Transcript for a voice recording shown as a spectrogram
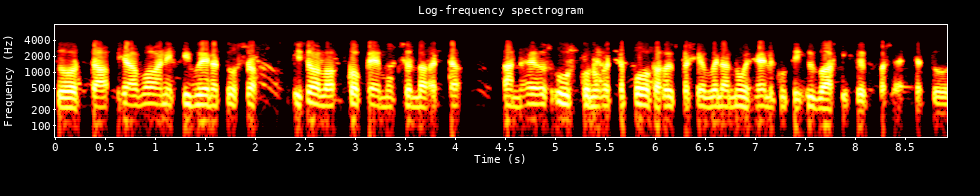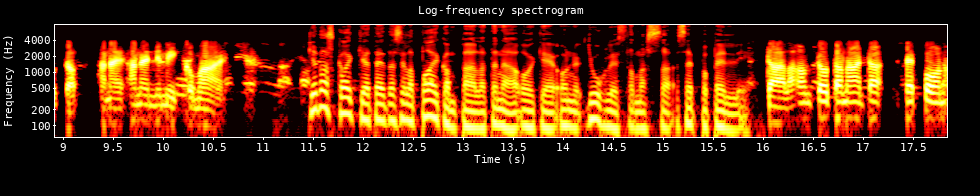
tuota, isä vaanikin vielä tuossa isolla kokemuksella, että hän ei olisi uskonut, että poika hyppäsi ja vielä noin helkutin hyvästi hyppäsi, että tuota, hänen, hänen nimikko Ketäs kaikkia teitä siellä paikan päällä tänään oikein on juhlistamassa Seppo Pelliä? Täällä on tuota näitä Sepon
